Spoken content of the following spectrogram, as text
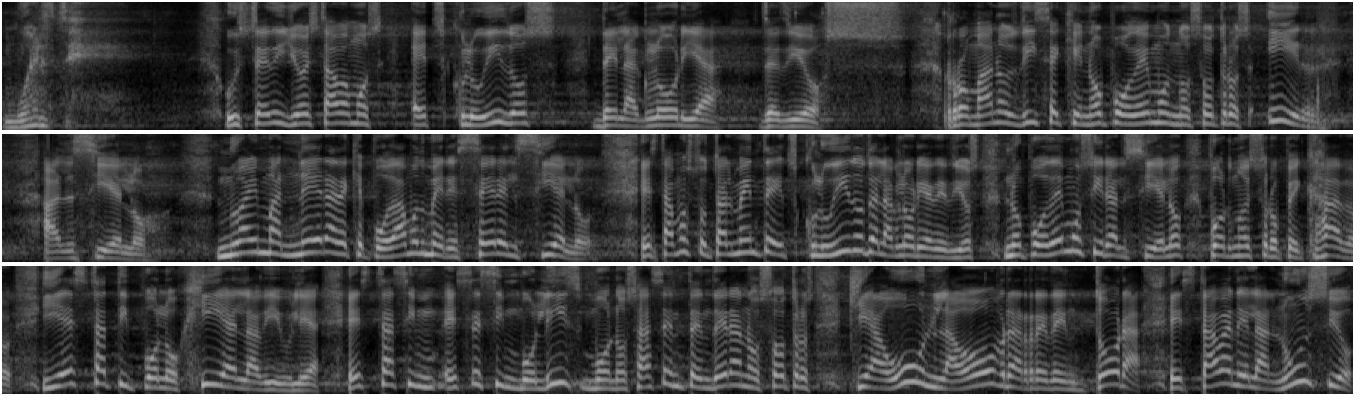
muerte. Usted y yo estábamos excluidos de la gloria de Dios. Romanos dice que no podemos nosotros ir al cielo. No hay manera de que podamos merecer el cielo. Estamos totalmente excluidos de la gloria de Dios. No podemos ir al cielo por nuestro pecado. Y esta tipología en la Biblia, ese simbolismo nos hace entender a nosotros que aún la obra redentora estaba en el anuncio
